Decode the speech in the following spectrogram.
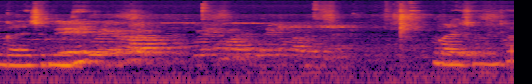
गळ्याचं म्हणजे गळ्याचं म्हणजे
